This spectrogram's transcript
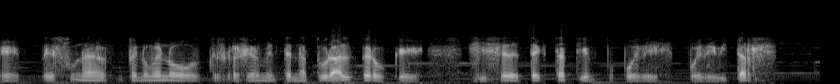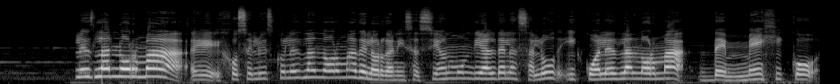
Eh, es un fenómeno desgraciadamente natural, pero que si se detecta a tiempo puede, puede evitarse. ¿Cuál es la norma, eh, José Luis, cuál es la norma de la Organización Mundial de la Salud y cuál es la norma de México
